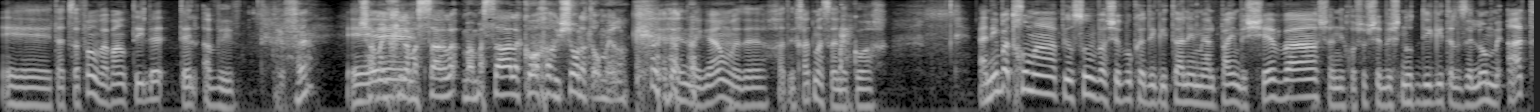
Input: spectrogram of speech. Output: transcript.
את הצפון ועברתי לתל אביב. יפה. אה, שם התחיל המסע, המסע הלקוח הראשון, אתה אומר. כן, לגמרי, זה חתיכת מסע לכוח. אני בתחום הפרסום והשיווק הדיגיטלי מ-2007, שאני חושב שבשנות דיגיטל זה לא מעט.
